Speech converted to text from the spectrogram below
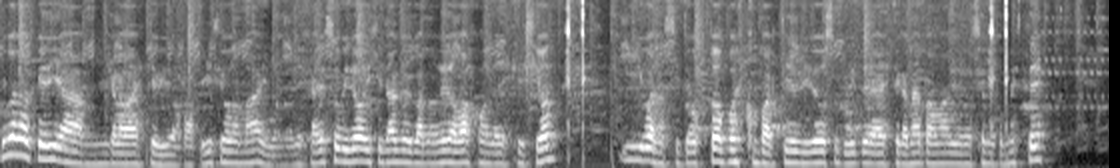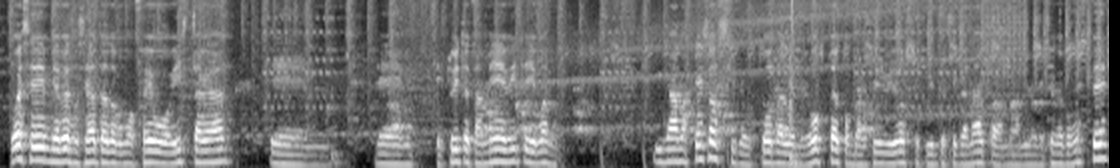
Y bueno, quería mm, grabar este video rapidísimo nomás y bueno, dejaré su video original del bananero abajo en la descripción. Y bueno, si te gustó puedes compartir el video, suscribirte a este canal para más videos como este. Puedes seguir en mi red social tanto como Facebook e Instagram, en Twitter también, viste, y bueno. Y nada más que eso, si te gustó dale me gusta, compartir el video, suscribirte a este canal para más videos como este.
